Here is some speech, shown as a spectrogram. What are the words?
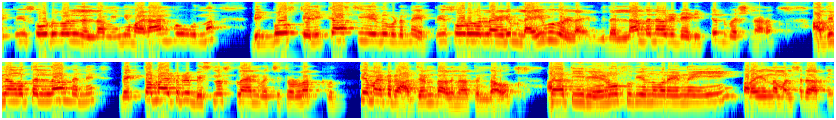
എപ്പിസോഡുകളിലെല്ലാം ഇനി വരാൻ പോകുന്ന ബിഗ് ബോസ് ടെലികാസ്റ്റ് ചെയ്ത് വിടുന്ന എപ്പിസോഡുകളിലായാലും ലൈവുകളിലായാലും ഇതെല്ലാം തന്നെ ഒരു എഡിറ്റഡ് വെർഷനാണ് അതിനകത്തെല്ലാം തന്നെ വ്യക്തമായിട്ടൊരു ബിസിനസ് പ്ലാൻ വെച്ചിട്ടുള്ള കൃത്യമായിട്ടൊരു അജണ്ട അതിനകത്ത് ഉണ്ടാവും അതിനകത്ത് ഈ രേണുസുതി എന്ന് പറയുന്ന ഈ പറയുന്ന മത്സരാർത്ഥി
